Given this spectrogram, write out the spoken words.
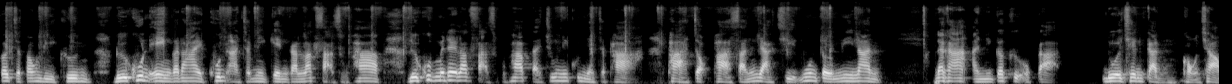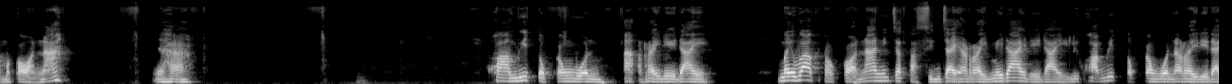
ก็จะต้องดีขึ้น หรือคุณเองก็ได้ คุณอาจจะมีเกณฑ์การรักษาสุขภาพ หรือคุณไม่ได้รักษาสุขภาพ แต่ช่วงนี้คุณอยากจะผ่า ผ่าเจาะผ่าสันอยากฉีดนู่นเติมนี่นั่นนะคะ อันนี้ก็คือโอกาสด้วยเช่นกันของชาวมาก่อนนะนะคะความวิตกกังวลอะไรใด ๆ ไม่ว่าต่อก่อนหน้านี้จะตัดสินใจอะไรไม่ได้ใด ๆ หรือความวิตกกังวลอะไรใด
